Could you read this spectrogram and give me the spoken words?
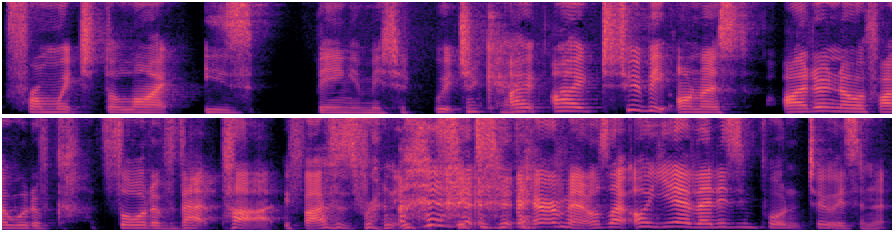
from which the light is being emitted, which Okay. I, I, to be honest, I don't know if I would have thought of that part if I was running this experiment. I was like, oh, yeah, that is important too, isn't it?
